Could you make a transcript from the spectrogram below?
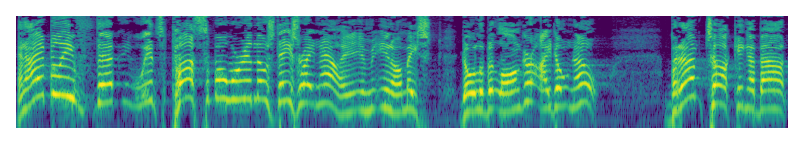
And I believe that it's possible we're in those days right now. You know, it may go a little bit longer. I don't know. But I'm talking about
